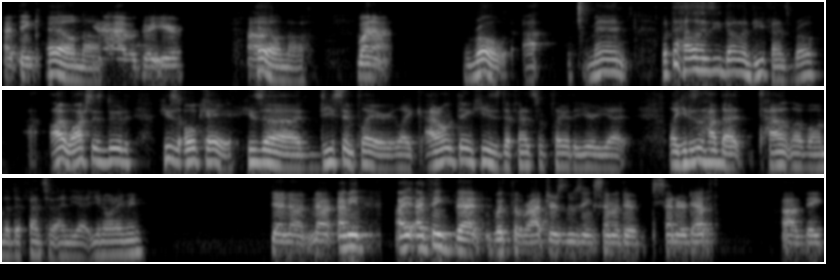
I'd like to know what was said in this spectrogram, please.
I think hell no, he's going to have a great year. Um, hell no. Why not, bro? I, man, what the hell has he done on defense, bro? I watched this dude. He's okay. He's a decent player. Like I don't think he's defensive player of the year yet. Like he doesn't have that talent level on the defensive end yet. You know what I mean? Yeah, no, no. I mean, I, I think that with the Raptors losing some of their center depth, um, they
